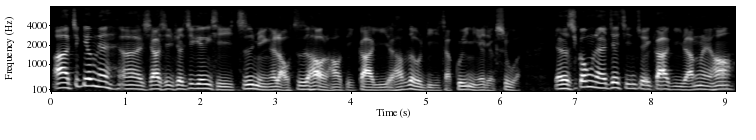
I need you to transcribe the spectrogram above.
啊，即间呢，呃，相信说即间是知名的老字号，然后伫嘉义，差不多有二十几年的历史啊。也就是讲呢，即真侪嘉义人呢，哈，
